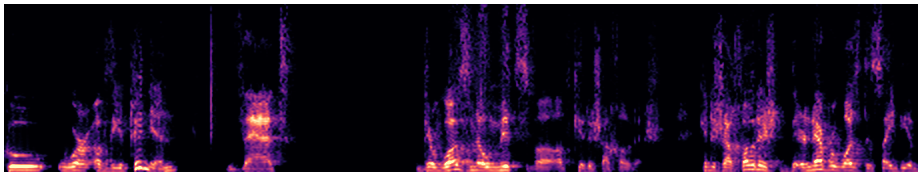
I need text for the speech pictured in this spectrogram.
who were of the opinion that there was no mitzvah of Kiddush HaChodesh. Kiddush HaChodesh, there never was this idea of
